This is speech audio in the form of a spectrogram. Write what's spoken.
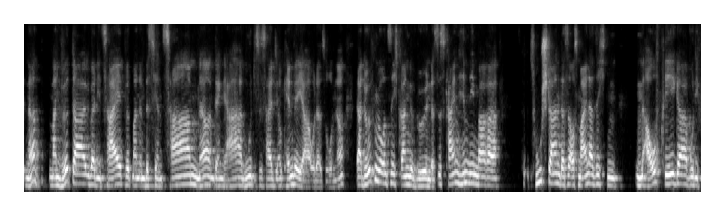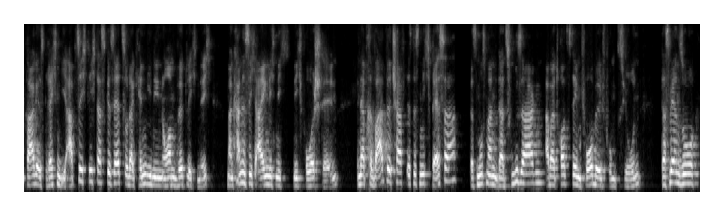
ne, man wird da über die Zeit, wird man ein bisschen zahm ne, und denkt, ja gut, es ist halt, ja, kennen wir ja oder so. Ne. Da dürfen wir uns nicht dran gewöhnen. Das ist kein hinnehmbarer Zustand. Das ist aus meiner Sicht ein, ein Aufreger, wo die Frage ist, brechen die absichtlich das Gesetz oder kennen die die Norm wirklich nicht? Man kann es sich eigentlich nicht, nicht vorstellen. In der Privatwirtschaft ist es nicht besser, das muss man dazu sagen, aber trotzdem Vorbildfunktion. Das wären so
